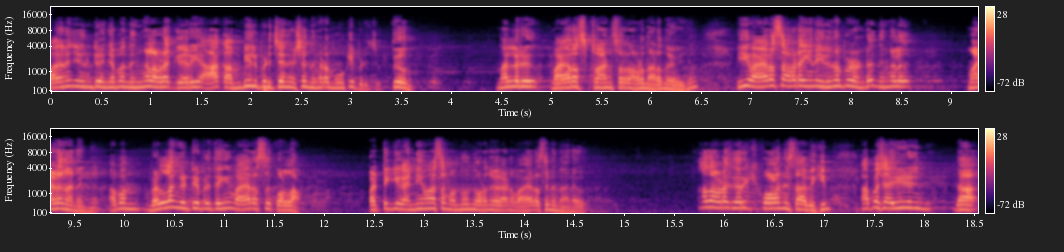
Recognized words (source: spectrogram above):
പതിനഞ്ച് മിനിറ്റ് കഴിഞ്ഞപ്പോൾ നിങ്ങൾ അവിടെ കയറി ആ കമ്പിയിൽ പിടിച്ചതിന് ശേഷം നിങ്ങളുടെ മൂക്കിൽ പിടിച്ചു. തീർന്നു. നല്ലൊരു വൈറസ് ട്രാൻസ്ഫർ അവിടെ നടന്നു കഴിഞ്ഞു. ഈ വൈറസ് അവിടെ ഇങ്ങനെ ഇരുന്നപ്പോഴുണ്ട് നിങ്ങൾ മഴ നനഞ്ഞു. അപ്പം വെള്ളം കിട്ടിയപ്പോഴത്തേക്കും വൈറസ് കൊള്ളാം. പട്ടിക്ക് കന്നിമാസം വന്നു എന്ന് പറഞ്ഞവരാണ് വൈറസിന് നനവ്. അത് അവിടെ കയറി കോളനി സ്ഥാപിക്കും. അപ്പൊ ശരീരം ദാ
